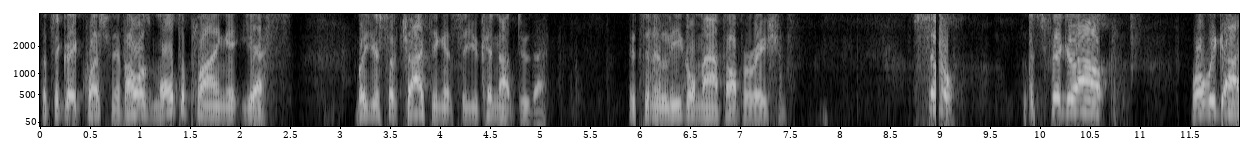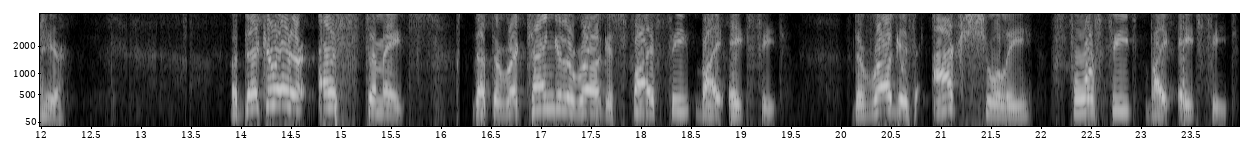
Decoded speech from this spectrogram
That's a great question. If I was multiplying it, yes. But you're subtracting it, so you cannot do that. It's an illegal math operation. So, let's figure out what we got here. A decorator estimates that the rectangular rug is 5 feet by 8 feet. The rug is actually 4 feet by 8 feet.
